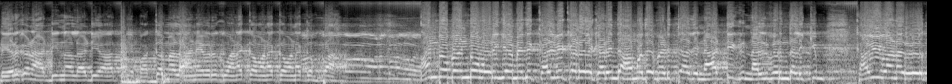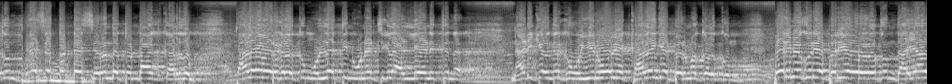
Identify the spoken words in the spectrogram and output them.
அப்படி இருக்கணும். அடினால் அடி ஆத்திய பக்கம் மேல அனைவருக்கும் வணக்கம் வணக்கம் வணக்கம்ப்பா. அன்பு பண்பு ஒருங்கி அமைந்து கல்வி கடலை கடைந்து அமுதம் எடுத்து அது நாட்டிற்கு நல்விருந்தளிக்கும் கவிவாணர்களுக்கும் தேசத்தொண்டை சிறந்த தொண்டாக கருதும் தலைவர்களுக்கும் உள்ளத்தின் உணர்ச்சிகளை அள்ளி அணித்து நடிக்க வந்திருக்கும் உயிரோவிய கலைஞர் பெருமக்களுக்கும் பெருமைக்குரிய பெரியவர்களுக்கும் தயாள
